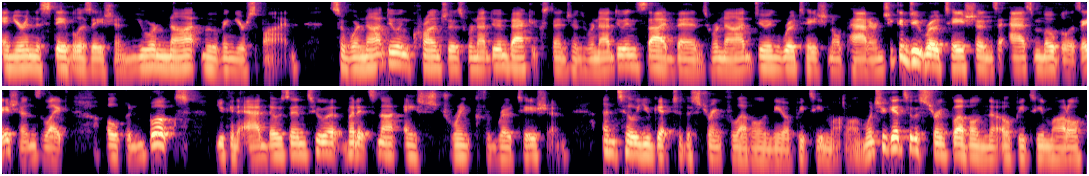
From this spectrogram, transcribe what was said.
and you're in the stabilization, you are not moving your spine. So we're not doing crunches, we're not doing back extensions, we're not doing side bends, we're not doing rotational patterns. You could do rotations as mobilizations like open books. You can add those into it, but it's not a strength rotation until you get to the strength level in the OPT model. And once you get to the strength level in the OPT model,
